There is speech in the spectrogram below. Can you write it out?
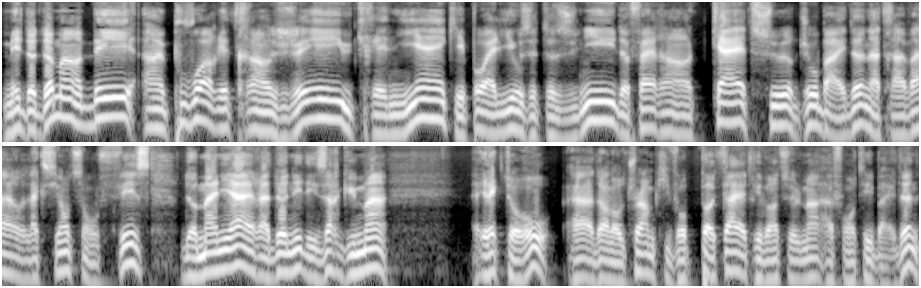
mais de demander à un pouvoir étranger ukrainien qui est pas allié aux États-Unis de faire enquête sur Joe Biden à travers l'action de son fils, de manière à donner des arguments électoraux à Donald Trump qui va peut-être éventuellement affronter Biden,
